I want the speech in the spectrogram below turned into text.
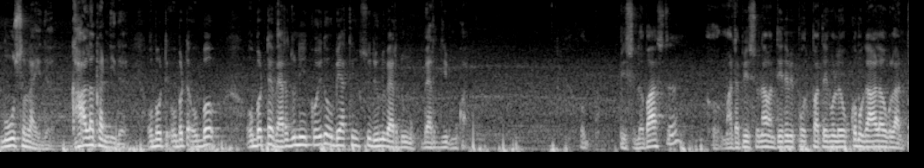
මූසලයිද? කාලකන්නේද ඔබට ඔබට ඔබ ඔබට වැරදුනේ කොයිද? ඔබ අතින් සිදුවුණු වැරදුම වැරදි මොකක්ද? පිස්සුද පාස්ට මට පිස්සුනාවන් තියෙන මේ පොත්පතෙන් වල ඔක්කොම ගාලා ඔයගලන්ට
